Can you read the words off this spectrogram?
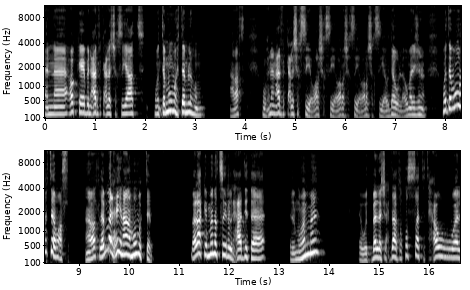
أن okay بنعرفك على الشخصيات وأنت مو مهتم لهم عرفت؟ وإحنا نعرفك على شخصية ورا شخصية ورا شخصية ورا شخصية ودولة وما أدري شنو. وأنت مو مهتم أصلا عرفت؟ لما الحين أنا مو مهتم. ولكن من تصير الحادثة المهمة؟ وتبلش أحداث القصة تتحول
